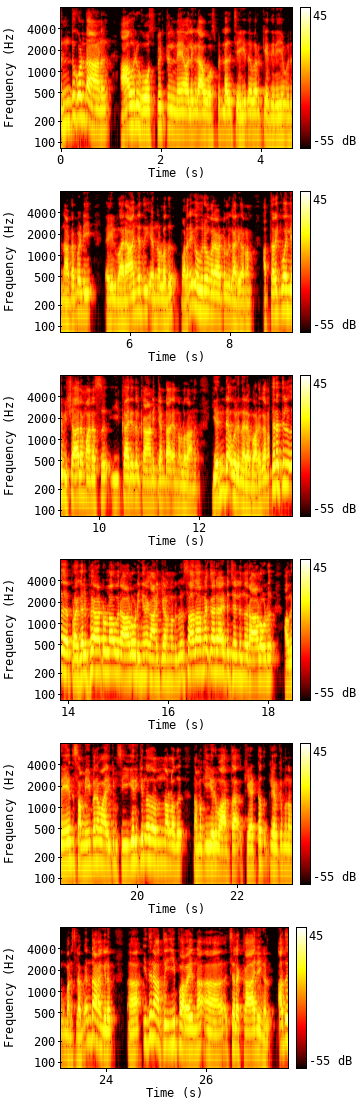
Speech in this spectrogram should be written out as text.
എന്തുകൊണ്ടാണ് ആ ഒരു ഹോസ്പിറ്റലിനെയോ അല്ലെങ്കിൽ ആ ഹോസ്പിറ്റലിൽ അത് ചെയ്തവർക്കെതിരെ ഒരു നടപടിയിൽ വരാഞ്ഞത് എന്നുള്ളത് വളരെ ഗൗരവപരമായിട്ടുള്ള കാര്യം. കാരണം അത്രയ്ക്ക് വലിയ വിശാല മനസ്സ് ഈ കാര്യത്തിൽ കാണിക്കേണ്ട എന്നുള്ളതാണ് എന്റെ ഒരു നിലപാട്. കാരണം ഇത്തരത്തിൽ പ്രഗത്ഭയായിട്ടുള്ള ഒരാളോട് ഇങ്ങനെ കാണിക്കുകയാണെന്നുണ്ടെങ്കിൽ സാധാരണക്കാരായിട്ട് ചെല്ലുന്ന ഒരാളോട് അവരേത് സമീപനമായിരിക്കും സ്വീകരിക്കുന്നത് എന്നുള്ളത് നമുക്ക് ഈ ഒരു വാർത്ത കേട്ടത് കേൾക്കുമ്പോൾ നമുക്ക് മനസ്സിലാവും. എന്താണെങ്കിലും ഇതിനകത്ത് ഈ പറയുന്ന ചില കാര്യങ്ങൾ അത്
